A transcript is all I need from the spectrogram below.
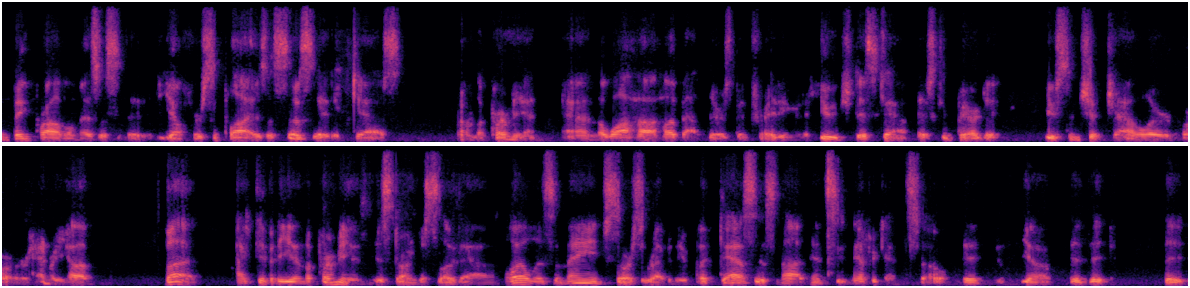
The big problem is, you know, for supply is associated gas from the Permian. And the Waha hub out there has been trading at a huge discount as compared to Houston Ship Channel or, or Henry Hub. But activity in the Permian is starting to slow down. Oil is the main source of revenue, but gas is not insignificant. So it, you know, it, it, the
